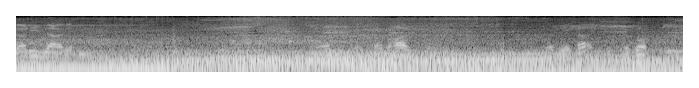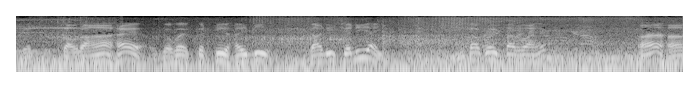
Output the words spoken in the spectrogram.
गाड़ी जा रही है। ये देखा ये चौराहा है, देखो कितनी हैवी गाड़ी चली आई। उनका कोई परवाह है? हाँ हाँ।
